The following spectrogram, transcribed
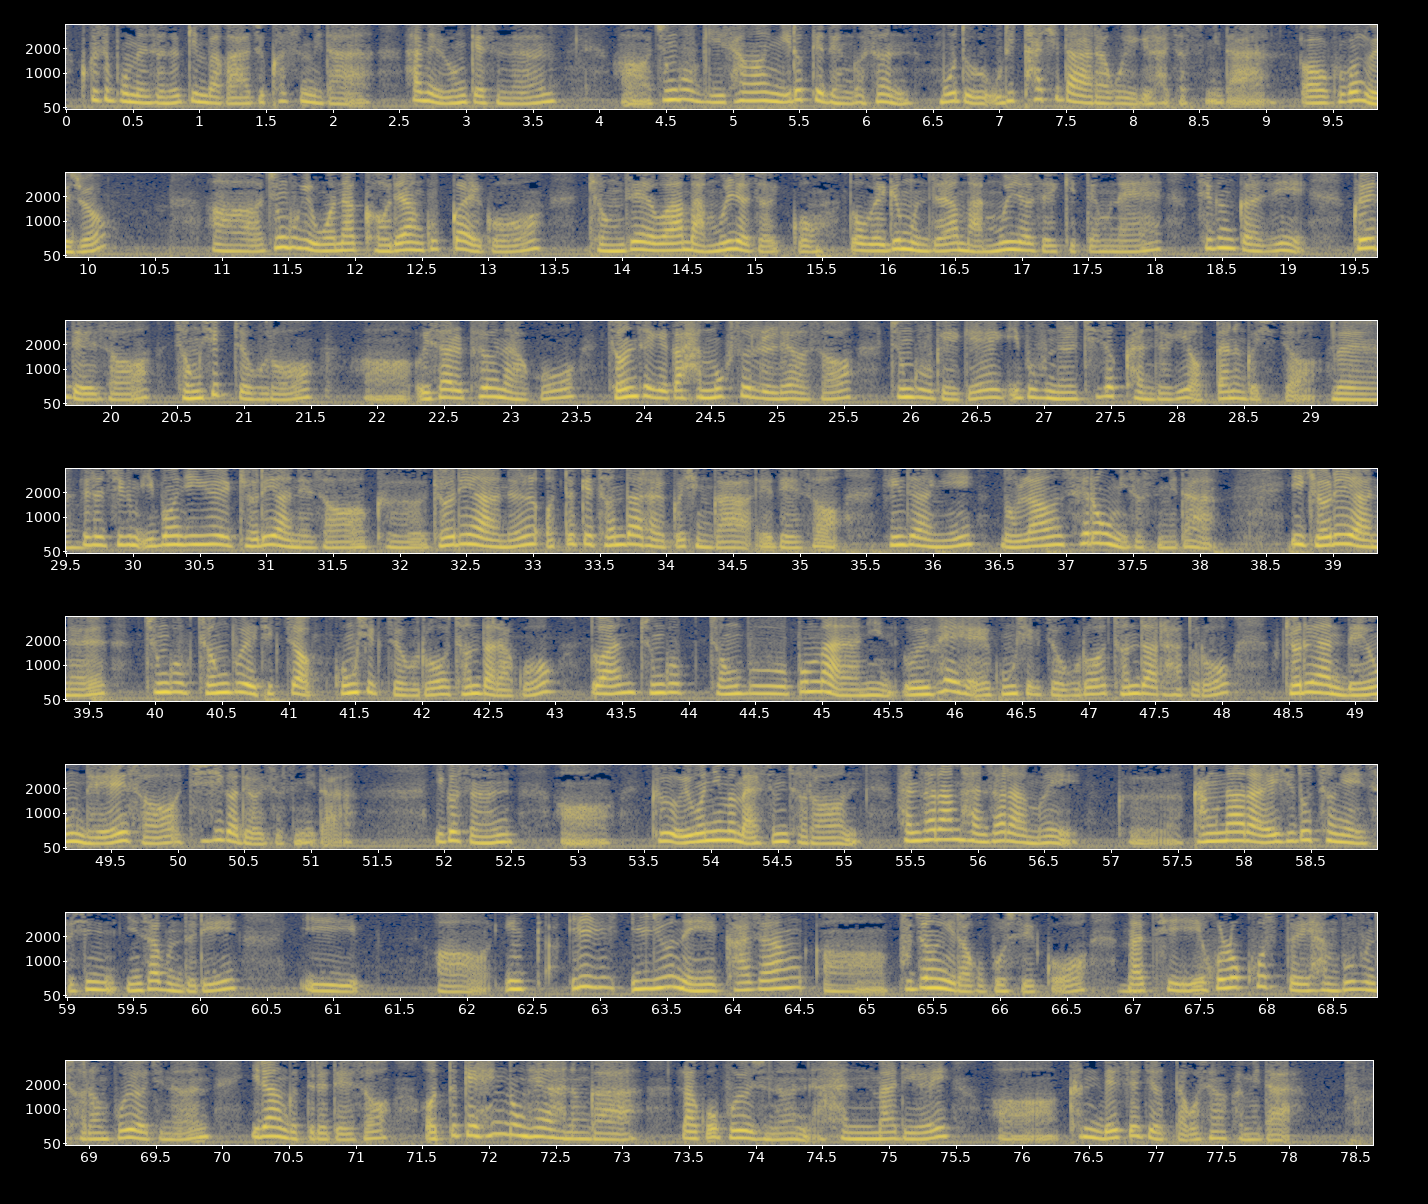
거기서 보면서 느낀 바가 아주 컸습니다. 한 의원께서는 어, 중국이 상황이 이렇게 된 것은 모두 우리 탓이다라고 얘기를 하셨습니다. 어, 그건 왜죠? 아, 중국이 워낙 거대한 국가이고 경제와 맞물려져 있고 또 외교 문제와 맞물려져 있기 때문에 지금까지 그에 대해서 정식적으로 어, 의사를 표현하고 전 세계가 한 목소리를 내어서 중국에게 이 부분을 지적한 적이 없다는 것이죠. 네. 그래서 지금 이번 EU의 결의안에서 그 결의안을 어떻게 전달할 것인가에 대해서 굉장히 놀라운 새로움이 있었습니다. 이 결의안을 중국 정부에 직접 공식적으로 전달하고 또한 중국 정부뿐만 아닌 의회에 공식적으로 전달하도록 결의안 내용 내에서 지시가 되어 있었습니다. 이것은 어, 그 의원님의 말씀처럼 한 사람 한 사람의 그 각 나라의 지도청에 있으신 인사분들이 이 어, 인, 인류 내의 가장 어, 부정이라고 볼 수 있고 마치 홀로코스트의 한 부분처럼 보여지는 이러한 것들에 대해서 어떻게 행동해야 하는가라고 보여주는 한마디의 어, 큰 메시지였다고 생각합니다.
